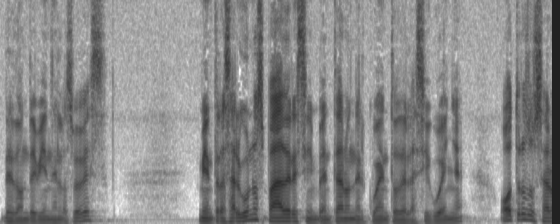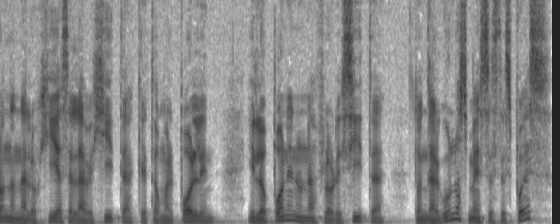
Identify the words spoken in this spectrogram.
¿de dónde vienen los bebés? Mientras algunos padres inventaron el cuento de la cigüeña, otros usaron analogías de la abejita que toma el polen y lo pone en una florecita donde algunos meses después,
